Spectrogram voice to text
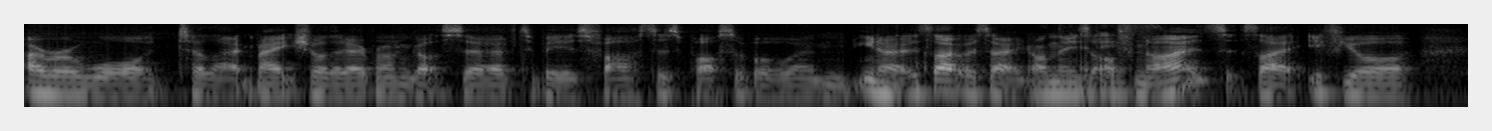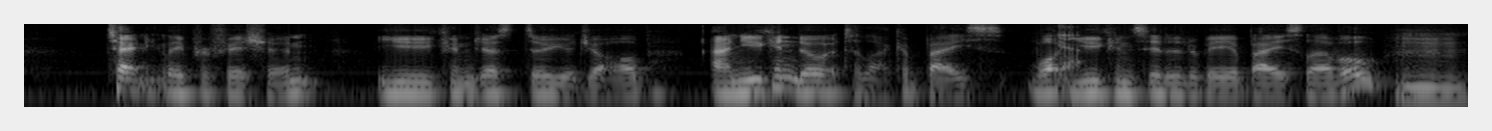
a reward to like make sure that everyone got served to be as fast as possible. And, you know, it's like we're saying on these It off is. nights, it's like if you're technically proficient, you can just do your job and you can do it to like a base, what Yeah. you consider to be a base level, Mm.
